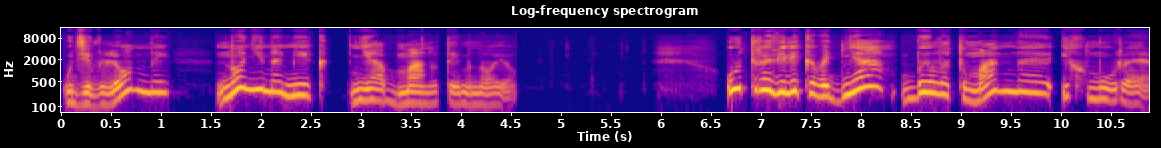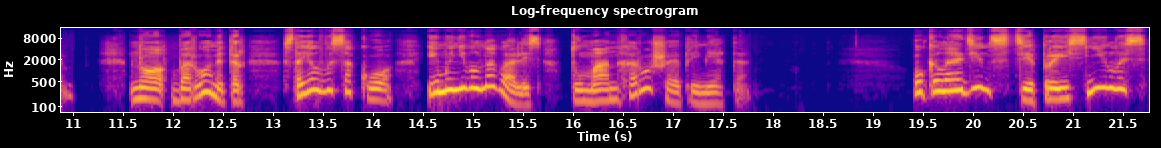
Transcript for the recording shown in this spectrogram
удивленный, но ни на миг не обманутый мною. Утро великого дня было туманное и хмурое. Но барометр стоял высоко, и мы не волновались, туман — хорошая примета. Около одиннадцати прояснилось,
